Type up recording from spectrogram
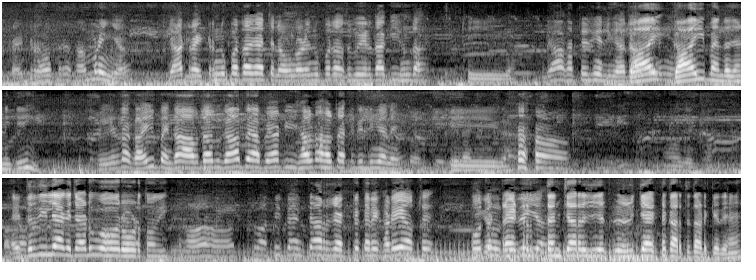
ਟਰੈਕਟਰ ਹੁਣ ਤੇਰੇ ਸਾਹਮਣੇ ਹੀ ਆ। ਜਾਂ ਟਰੈਕਟਰ ਨੂੰ ਪਤਾ ਜਾਂ ਚਲਾਉਣ ਵਾਲੇ ਨੂੰ ਪਤਾ ਸਵੇਰ ਦਾ ਕੀ ਹੁੰਦਾ। ਠੀਕ ਆ। ਵਿਆਹ ਖੱਤੇ ਦੀਆਂ ਲੀਆਂ ਗਾਹ ਹੀ ਗਾਹ ਹੀ ਪੈਂਦਾ ਜਾਨੀ ਕਿ। ਸਵੇਰ ਦਾ ਗਾਹ ਹੀ ਪੈਂਦਾ ਆਪਦਾ ਵੀ ਗਾਹ ਪਿਆ ਪਿਆ ਟੀ-ਸ਼ਰਟ ਹਾਲ ਤੱਕ ਗਿੱਲੀਆਂ ਨੇ। ਠੀਕ ਆ। ਹਾਂ। ਉਹ ਦੇਖੋ ਇੱਧਰ ਦੀ ਲਿਆ ਕੇ ਚਾੜੂ ਉਹ ਰੋਡ ਤੋਂ ਦੀ ਹਾਂ ਤੇ ਬਾਕੀ ਤਿੰਨ ਚਾਰ ਰਿਜੈਕਟ ਕਰੇ ਖੜੇ ਆ ਉੱਥੇ ਉਹ ਤੈਨੂੰ ਟਰੈਕਟਰ ਟਰੈਕਟਰ ਤਿੰਨ ਚਾਰ ਰਿਜੈਕਟ ਕਰਤੇ ਤੜਕੇ ਦੇ ਹੈ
